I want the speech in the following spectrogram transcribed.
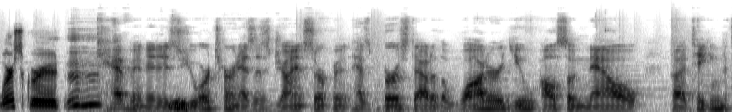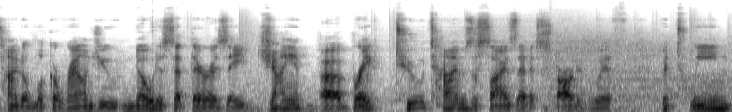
We're screwed. Mm-hmm. Kevin, it is your turn as this giant serpent has burst out of the water. You also now, uh, taking the time to look around you, notice that there is a giant uh, break two times the size that it started with between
